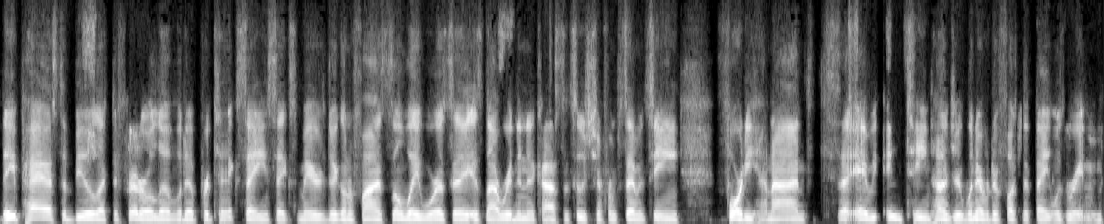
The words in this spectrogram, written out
they passed the bill at the federal level to protect same sex marriage, they're going to find some way where it's, it's not written in the Constitution from 1749 to 1800, whenever the fuck the thing was written,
